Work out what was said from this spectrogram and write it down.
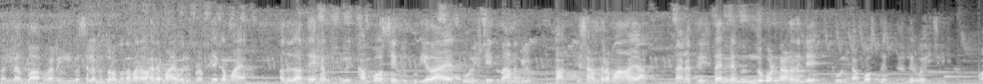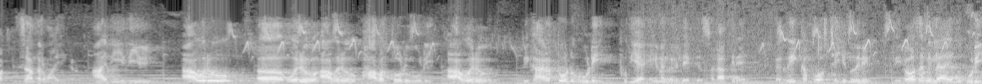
സല്ലാഹു അലൈഹി എന്ന് തുടങ്ങുന്ന മനോഹരമായ ഒരു പ്രത്യേകമായ അത് അദ്ദേഹം കമ്പോസ് ചെയ്ത് പുതിയതായ ടൂളിൽ ചെയ്തതാണെങ്കിലും ഭക്തിസാന്ദ്രമായ തലത്തിൽ തന്നെ നിന്നുകൊണ്ടാണ് അതിന്റെ ടൂൾ കമ്പോസ് നിർവഹിച്ചിരിക്കുന്നത്. ഭക്തിസാന്ദ്രമായിരിക്കണം. ആ രീതിയിൽ ആ ഒരു ആ, ഒരു ആ ഒരു ഭാവത്തോടു കൂടി ആ ഒരു വികാരത്തോടു കൂടി പുതിയ ഈണങ്ങളിലേക്ക് സ്വലാത്തിനെ റീകമ്പോസ് ചെയ്യുന്നതിന് വിരോധമില്ല എന്ന് കൂടി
